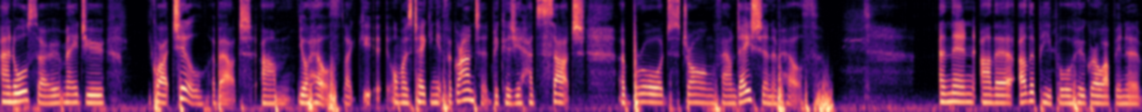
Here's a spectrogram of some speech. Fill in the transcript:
and also made you quite chill about um, your health, like almost taking it for granted because you had such a broad, strong foundation of health. And then are there other people who grow up in a,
